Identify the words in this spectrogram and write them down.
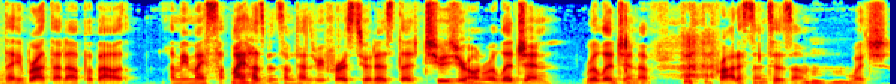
that you brought that up about, I mean, my, my husband sometimes refers to it as the choose your own religion religion of Protestantism, which.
